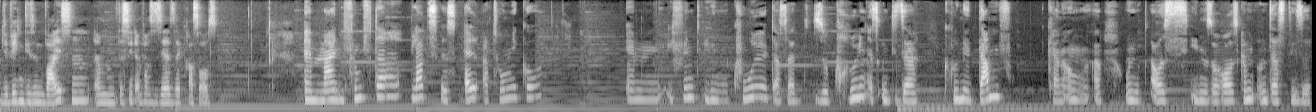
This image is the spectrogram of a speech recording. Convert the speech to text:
Wegen diesem Weißen. Ähm, das sieht einfach sehr, sehr krass aus. Ähm, mein fünfter Platz ist El Atomico. Ähm, ich finde ihn cool, dass er so grün ist und dieser grüne Dampf, keine Ahnung, äh, und aus ihm so rauskommt und dass diese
